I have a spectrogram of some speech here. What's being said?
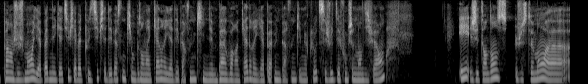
pas un jugement. Il n'y a pas de négatif, il n'y a pas de positif. Il y a des personnes qui ont besoin d'un cadre il y a des personnes qui n'aiment pas avoir un cadre. Il n'y a pas une personne qui est mieux que l'autre. C'est juste des fonctionnements différents. Et j'ai tendance justement à,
